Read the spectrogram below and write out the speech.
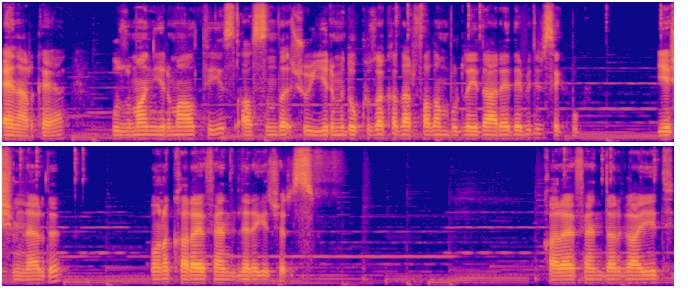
en arkaya. Uzman 26'yız. Aslında şu 29'a kadar falan burada idare edebilirsek bu yeşimlerde. Sonra kara efendilere geçeriz. Kara efendiler gayet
